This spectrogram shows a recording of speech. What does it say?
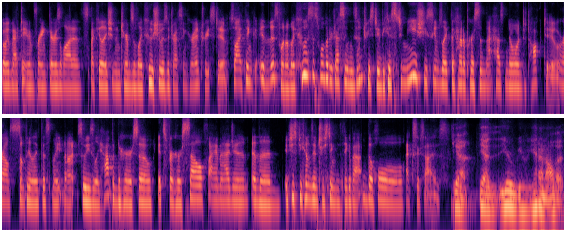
going back to Anne Frank, there was a lot of speculation in terms of like who she was addressing her entries to. So I think in this one, I'm like, who is this woman addressing these entries to? Because to me, she seems like the kind of person that has no one to talk to, or else something like this might not so easily happen to her. So it's for herself, I imagine. And then it just becomes interesting to think about the whole exercise. Yeah, yeah, you you hit on all the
